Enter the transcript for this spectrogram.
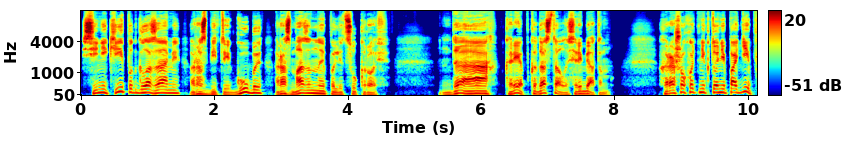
Синяки под глазами, разбитые губы, размазанная по лицу кровь. Да, крепко досталось ребятам. Хорошо, хоть никто не погиб,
